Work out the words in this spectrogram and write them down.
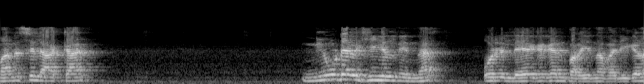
മനസ്സിലാക്കാൻ ന്യൂഡൽഹിയിൽ നിന്ന് ഒരു ലേഖകൻ പറയുന്ന വരികൾ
